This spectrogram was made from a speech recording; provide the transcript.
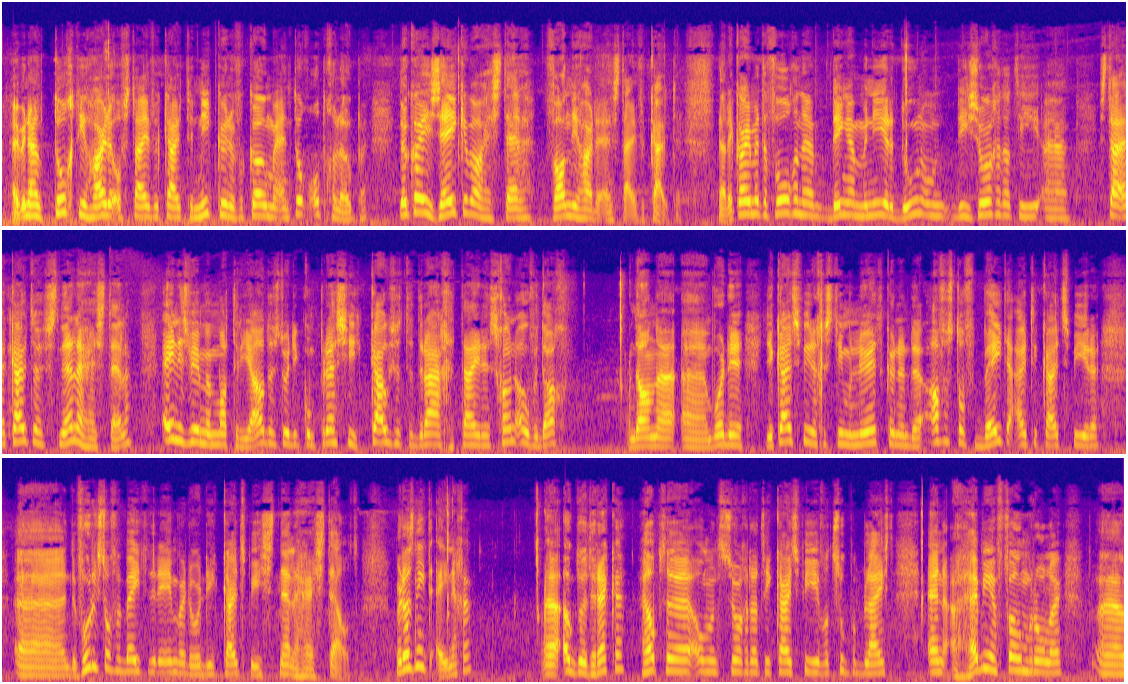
Heb je nou toch die harde of stijve kuiten niet kunnen voorkomen en toch opgelopen, dan kan je zeker wel herstellen van die harde en stijve kuiten. Nou, dan kan je met de volgende dingen, manieren doen om die zorgen dat die uh, kuiten sneller herstellen. Eén is weer met materiaal, dus door die compressie kousen te dragen tijdens gewoon overdag. Dan uh, uh, worden je kuitspieren gestimuleerd, kunnen de afvalstoffen beter uit de kuitspieren, de voedingsstoffen beter erin, waardoor die kuitspier sneller herstelt. Maar dat is niet het enige. Uh, ook door het rekken helpt uh, om te zorgen dat die kuitspier wat soepel blijft. En uh, heb je een foamroller,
